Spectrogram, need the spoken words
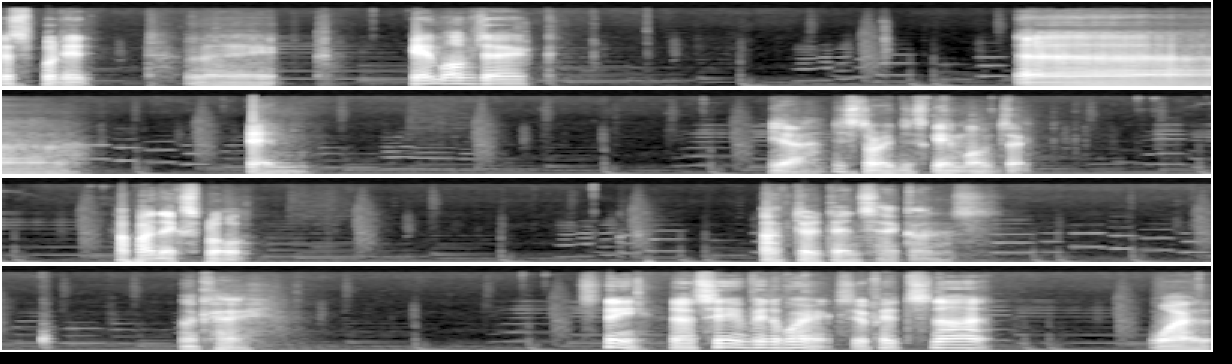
Just put it like game object uh 10 yeah destroy this game object. Upon explode. After 10 seconds. Okay. See let's see if it works. If it's not well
